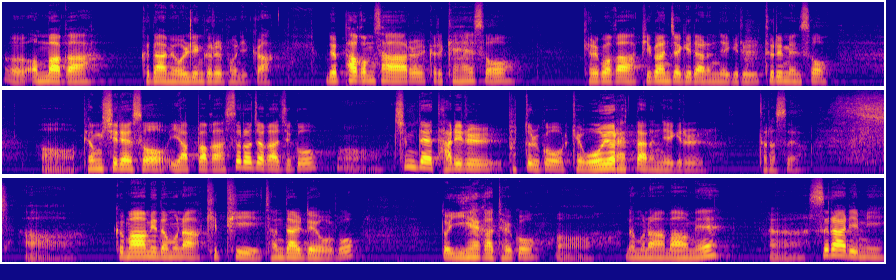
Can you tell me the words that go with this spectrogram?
어, 엄마가 그 다음에 올린 글을 보니까 뇌파 검사를 그렇게 해서 결과가 비관적이라는 얘기를 들으면서 어, 병실에서 이 아빠가 쓰러져 가지고 어, 침대 다리를 붙들고 이렇게 오열했다는 얘기를 들었어요. 어, 그 마음이 너무나 깊이 전달되어 오고 또 이해가 되고 어, 너무나 마음에 어, 쓰라림이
